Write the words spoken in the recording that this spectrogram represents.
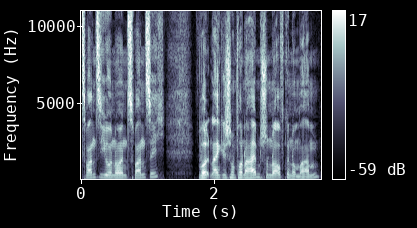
20.29 Uhr. Wir wollten eigentlich schon vor einer halben Stunde aufgenommen haben.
